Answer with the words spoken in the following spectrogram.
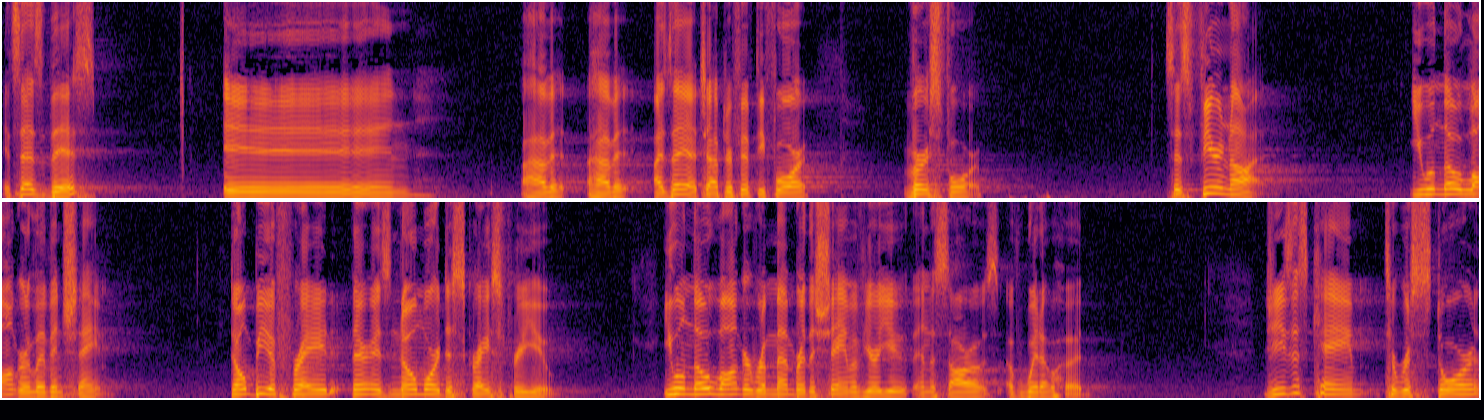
It says this in, I have it, I have it. Isaiah chapter 54, verse 4. It says, Fear not, you will no longer live in shame. Don't be afraid, there is no more disgrace for you. You will no longer remember the shame of your youth and the sorrows of widowhood. Jesus came to restore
